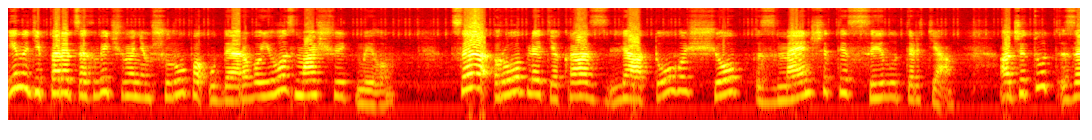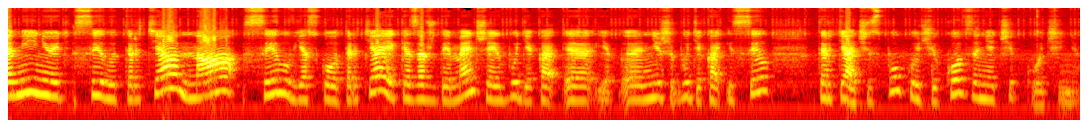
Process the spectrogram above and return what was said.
Іноді перед загвичуванням шурупа у дерево його змащують милом. Це роблять якраз для того, щоб зменшити силу тертя. Адже тут замінюють силу тертя на силу в'язкого тертя, яке завжди менше, е, е, ніж будь-яка із сил тертя чи спокою, чи ковзання, чи кочення.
